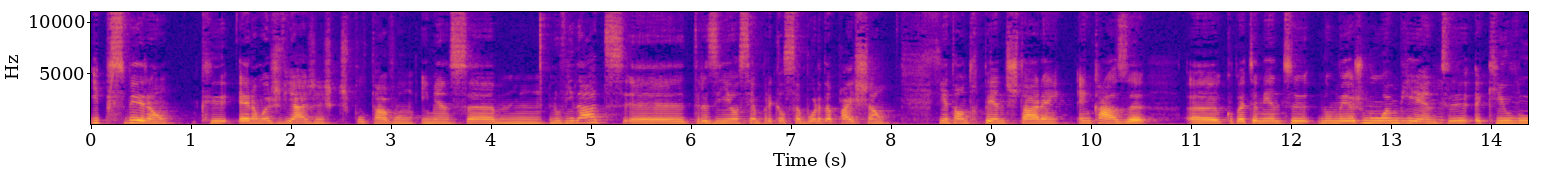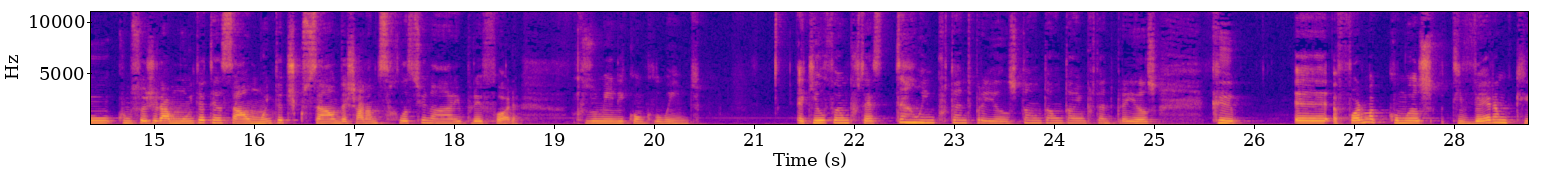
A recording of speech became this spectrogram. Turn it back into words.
E perceberam que eram as viagens que despoltavam imensa hum, novidade, uh, traziam sempre aquele sabor da paixão e então de repente estarem em casa uh, completamente no mesmo ambiente, aquilo começou a gerar muita tensão, muita discussão, deixaram de se relacionar e por aí fora. Resumindo e concluindo, aquilo foi um processo tão importante para eles, tão, tão, tão importante para eles, que uh, a forma como eles tiveram que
